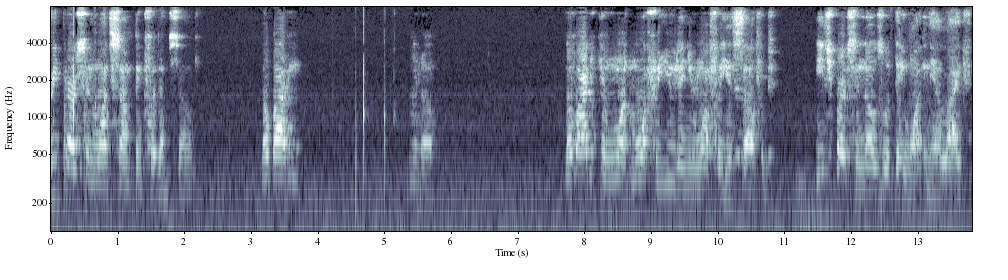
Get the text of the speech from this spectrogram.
Every person wants something for themselves. Nobody, you know, nobody can want more for you than you want for yourself. Each person knows what they want in their life.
